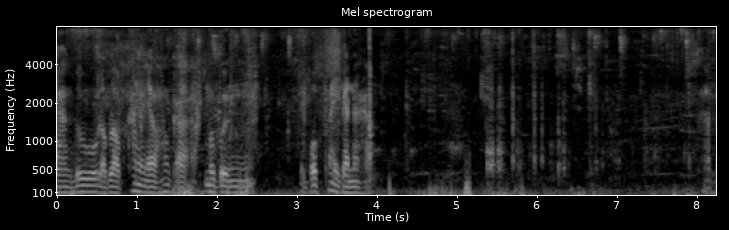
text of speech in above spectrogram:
จากดูรอบๆขั้นแล้วเขาก็มาเบิงระบบไฟกันนะครับครับ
